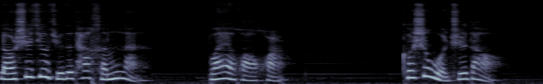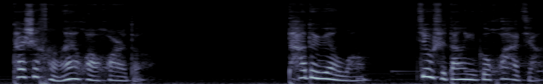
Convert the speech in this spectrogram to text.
老师就觉得他很懒，不爱画画。可是我知道，他是很爱画画的。他的愿望就是当一个画家。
